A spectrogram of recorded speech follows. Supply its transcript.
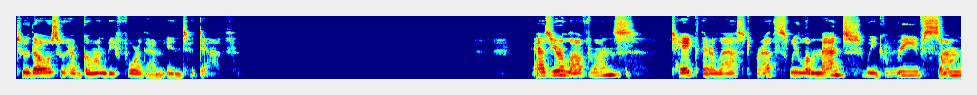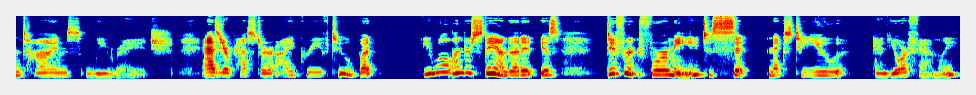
to those who have gone before them into death. As your loved ones take their last breaths, we lament, we grieve, sometimes we rage. As your pastor, I grieve too, but you will understand that it is different for me to sit next to you and your family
